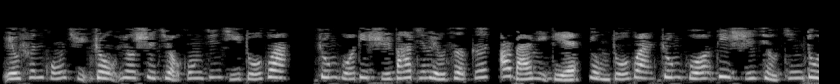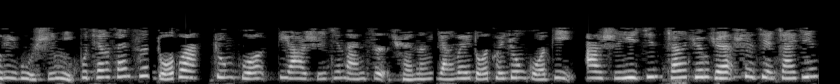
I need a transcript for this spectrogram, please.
刘春红举重六十九公斤级夺冠，中国第十八金刘泽歌二百米蝶泳夺冠，中国第十九金杜丽五十米步枪三姿夺冠，中国第二十金男子全能杨威夺魁，中国第二十一金张娟娟射箭摘金，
